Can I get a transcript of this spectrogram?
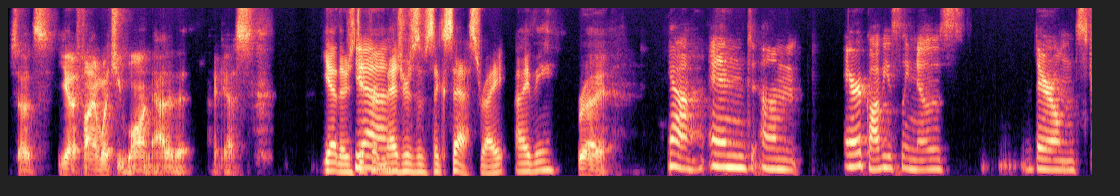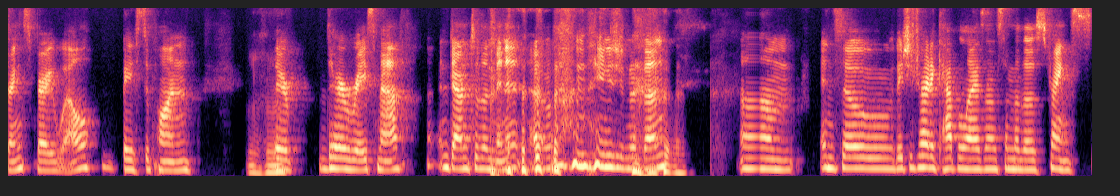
So it's you got to find what you want out of it, I guess. Yeah, there's different yeah. measures of success, right, Ivy? Right. Yeah, and um, Eric obviously knows their own strengths very well based upon mm-hmm. their their race math and down to the minute of they should have done. Um, and so they should try to capitalize on some of those strengths.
